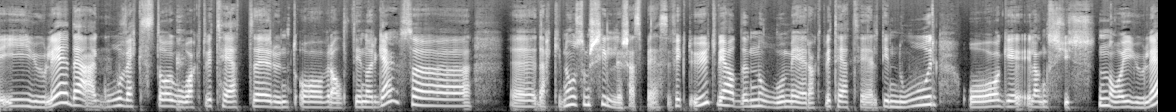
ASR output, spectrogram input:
i juli. Det er god vekst og god aktivitet eh, rundt overalt i Norge. Så eh, det er ikke noe som skiller seg spesifikt ut. Vi hadde noe mer aktivitet helt i nord og langs kysten nå i juli.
